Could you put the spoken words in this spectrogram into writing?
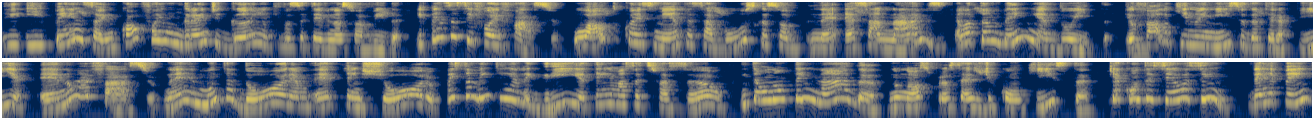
e, e, pensa em qual foi um grande ganho que você teve na sua vida. E pensa se foi fácil. O autoconhecimento, essa busca, sobre, né, essa análise, ela também é doída. Eu falo que no início da terapia é, não é fácil, né? É muita dor, é, é, tem choro, mas também tem alegria, tem uma satisfação. Então não tem nada no nosso processo de conquista que aconteceu assim, de repente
